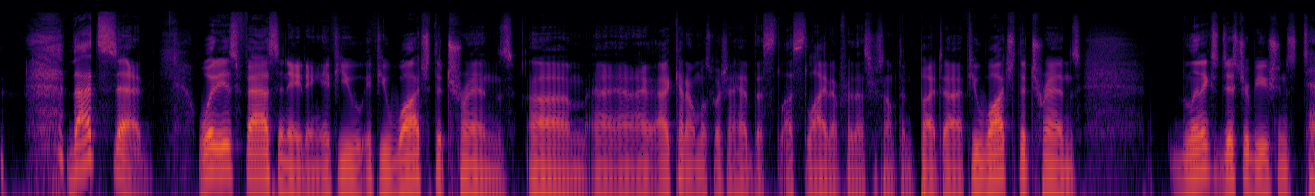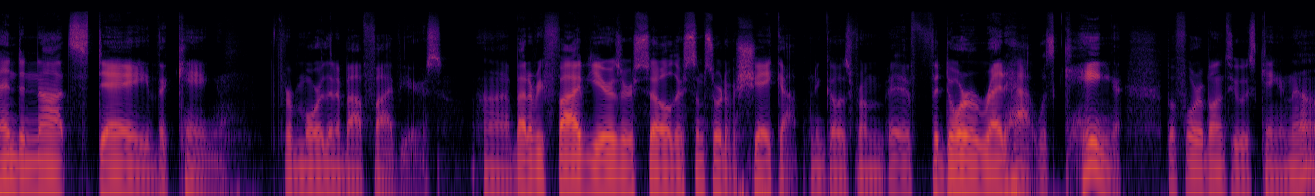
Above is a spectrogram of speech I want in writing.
that said, what is fascinating if you if you watch the trends, um, and I, I kind of almost wish I had this a slide up for this or something, but uh, if you watch the trends, Linux distributions tend to not stay the king for more than about five years. Uh, about every five years or so, there's some sort of a shakeup, and it goes from uh, Fedora Red Hat was king before Ubuntu was king, and now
